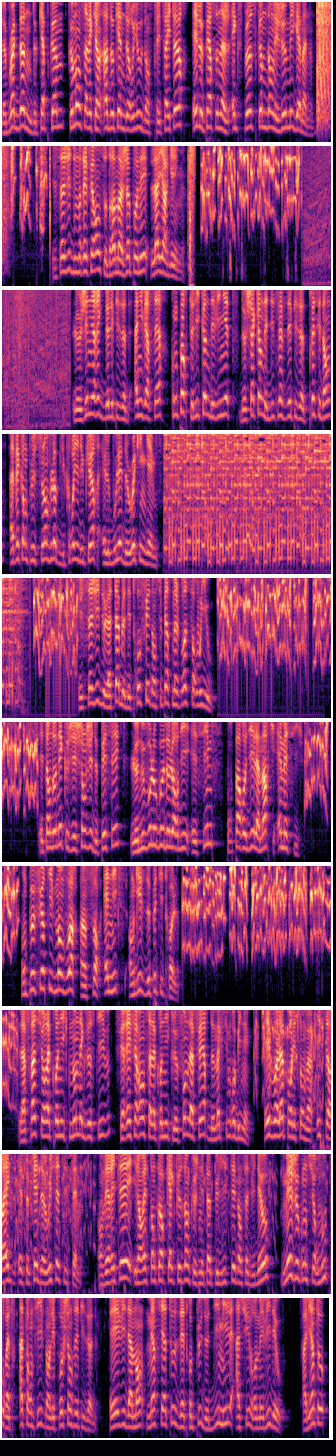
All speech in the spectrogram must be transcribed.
Le breakdown de Capcom commence avec un Hadoken de Ryu dans Street Fighter, et le personnage explose comme dans les jeux Megaman. Il s'agit d'une référence au drama japonais Liar Game. le générique de l'épisode anniversaire comporte l'icône des vignettes de chacun des 19 épisodes précédents, avec en plus l'enveloppe du courrier du cœur et le boulet de Wrecking Games. Il s'agit de la table des trophées dans Super Smash Bros. for Wii U. Étant donné que j'ai changé de PC, le nouveau logo de l'ordi est Sims pour parodier la marque MSI. On peut furtivement voir un fort NX en guise de petit troll. La phrase sur la chronique non exhaustive fait référence à la chronique Le fond de l'affaire de Maxime Robinet. Et voilà pour les 120 easter eggs et secrets de Reset System. En vérité, il en reste encore quelques-uns que je n'ai pas pu lister dans cette vidéo, mais je compte sur vous pour être attentif dans les prochains épisodes. Et évidemment, merci à tous d'être plus de 10 000 à suivre mes vidéos. A bientôt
